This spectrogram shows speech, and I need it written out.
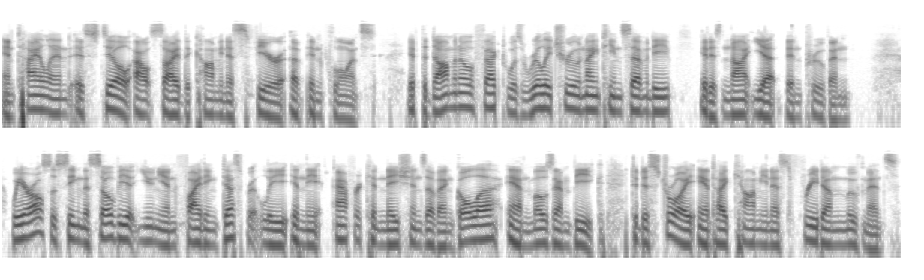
and Thailand is still outside the communist sphere of influence. If the domino effect was really true in 1970, it has not yet been proven. We are also seeing the Soviet Union fighting desperately in the African nations of Angola and Mozambique to destroy anti communist freedom movements.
